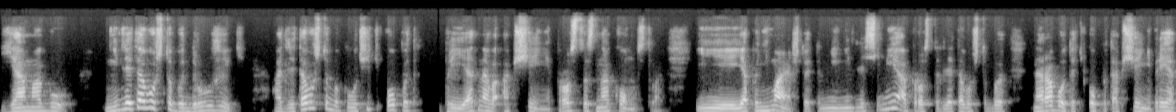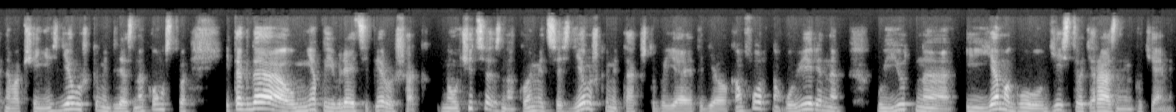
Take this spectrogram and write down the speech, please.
я могу. Не для того, чтобы дружить, а для того, чтобы получить опыт приятного общения, просто знакомства. И я понимаю, что это мне не для семьи, а просто для того, чтобы наработать опыт общения, приятного общения с девушками, для знакомства. И тогда у меня появляется первый шаг – научиться знакомиться с девушками так, чтобы я это делал комфортно, уверенно, уютно. И я могу действовать разными путями.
